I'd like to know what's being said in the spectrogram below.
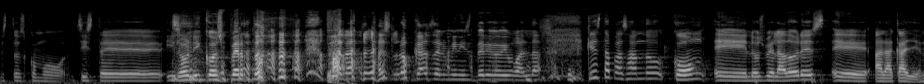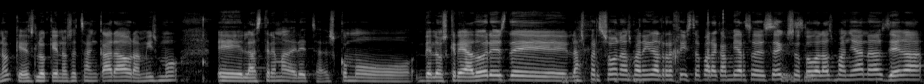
esto es como chiste irónico experto para las locas del Ministerio de Igualdad. ¿Qué está pasando con eh, los violadores eh, a la calle? ¿no? Que es lo que nos echa en cara ahora mismo eh, la extrema derecha. Es como de los creadores de las personas van a ir al registro para cambiarse de sexo todas las mañanas, llega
